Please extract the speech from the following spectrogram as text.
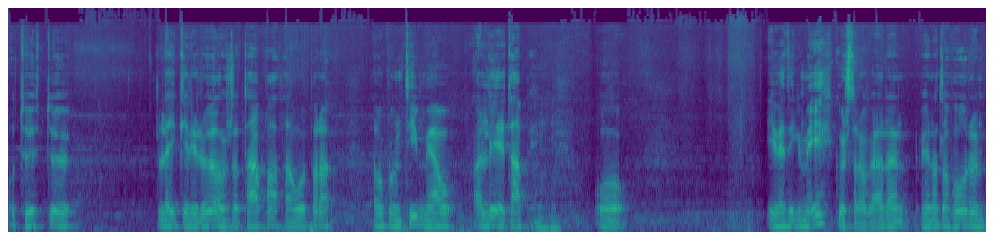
og 20 leikir í rauðans að tapa, þá er bara þá er komin tími á að liði tapi. Og ég veit ekki með ykkur strákar en við náttúrulega fórum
